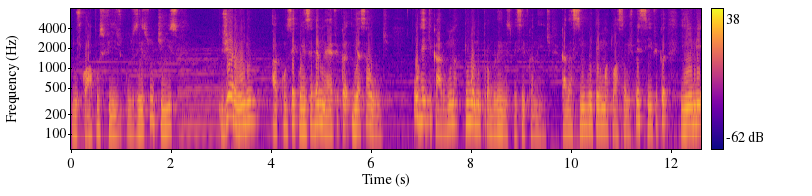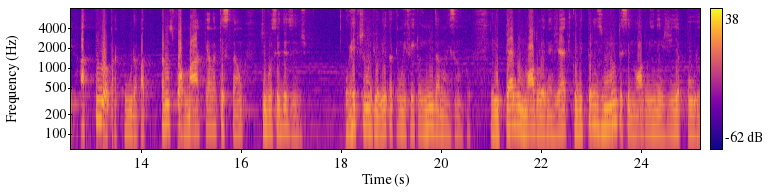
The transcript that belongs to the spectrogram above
nos corpos físicos e sutis gerando a consequência benéfica e a saúde. O Reiki Karuna atua no problema especificamente. Cada símbolo tem uma atuação específica e ele atua para cura, para transformar aquela questão que você deseja. O Reiki chama violeta tem um efeito ainda mais amplo. Ele pega o nódulo energético, ele transmuta esse nódulo em energia pura.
